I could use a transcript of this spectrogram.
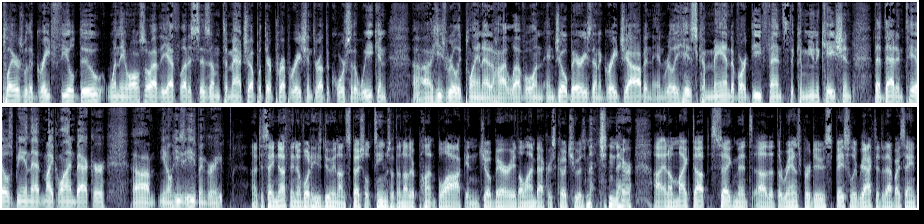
players with a great field do when they also have the athleticism to match up with their preparation throughout the course of the week. And, uh, he's really playing at a high level. And, and Joe Barry's done a great job and, and really his command of our defense, the communication that that entails being that Mike linebacker. Um, you know, he's, he's been great. Uh, to say nothing of what he's doing on special teams with another punt block. And Joe Barry, the linebackers coach who was mentioned there uh, in a mic'd up segment uh, that the Rams produced, basically reacted to that by saying,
